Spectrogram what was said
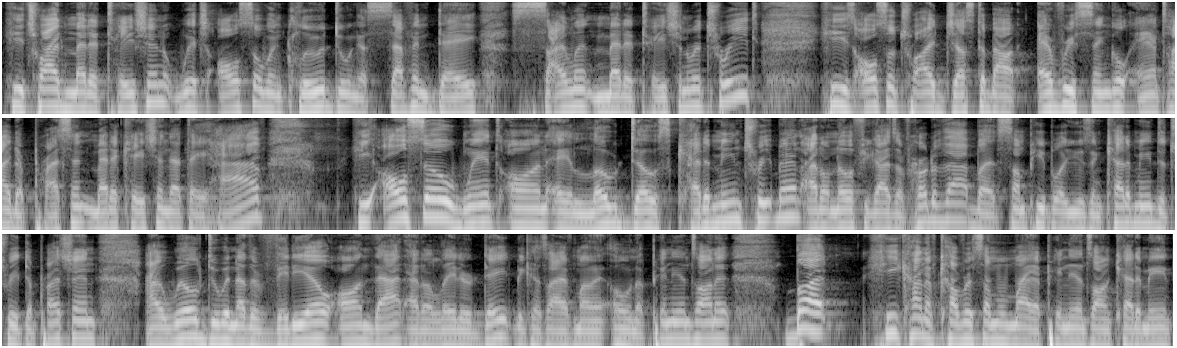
He tried meditation, which also include doing a seven day silent meditation retreat. He's also tried just about every single antidepressant medication that they have. He also went on a low dose ketamine treatment. I don't know if you guys have heard of that, but some people are using ketamine to treat depression. I will do another video on that at a later date because I have my own opinions on it. But he kind of covers some of my opinions on ketamine.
